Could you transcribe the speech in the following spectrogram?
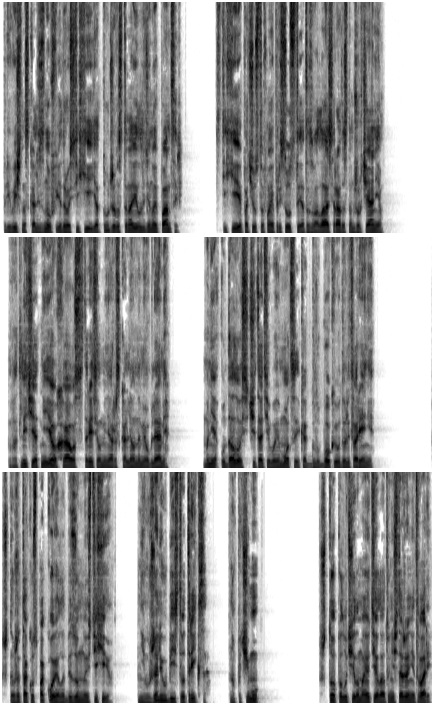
Привычно скользнув в ядро стихии, я тут же восстановил ледяной панцирь. Стихия, почувствовав мое присутствие, отозвалась радостным журчанием. В отличие от нее, хаос встретил меня раскаленными углями. Мне удалось читать его эмоции как глубокое удовлетворение. Что же так успокоило безумную стихию? Неужели убийство Трикса? Но почему? Что получило мое тело от уничтожения твари?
